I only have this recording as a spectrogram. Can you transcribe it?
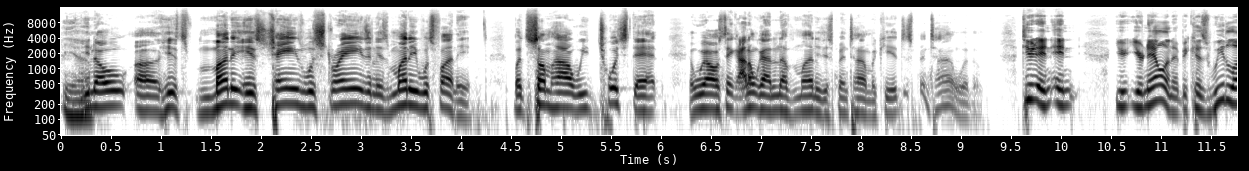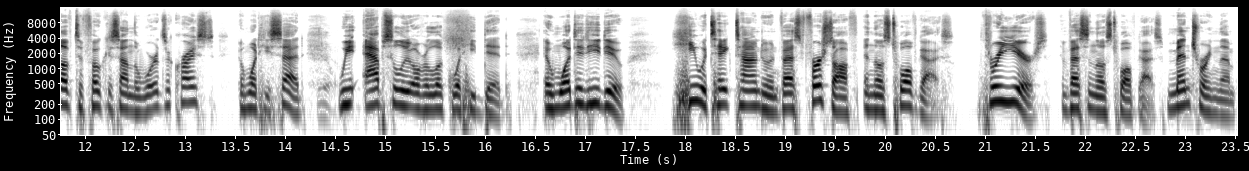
Yeah. You know, uh, his money, his chains was strange, and his money was funny. But somehow we twist that, and we always think, I don't got enough money to spend time with kids. Just spend time with them. dude and, and you- you're nailing it because we love to focus on the words of christ and what he said. We absolutely overlook what he did. And what did he do? He would take time to invest first off in those 12 guys. Three years invest in those 12 guys mentoring them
